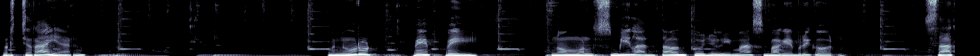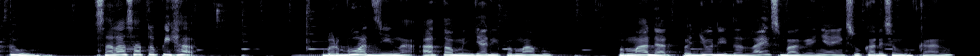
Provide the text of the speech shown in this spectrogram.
perceraian menurut PP nomor 9 tahun 75 sebagai berikut. 1. Salah satu pihak berbuat zina atau menjadi pemabuk, pemadat, pejudi dan lain sebagainya yang suka disembuhkan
